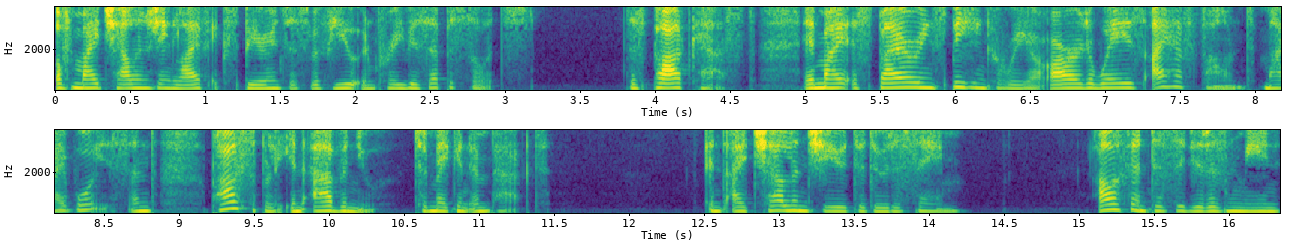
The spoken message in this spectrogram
of my challenging life experiences with you in previous episodes. This podcast and my aspiring speaking career are the ways I have found my voice and possibly an avenue to make an impact. And I challenge you to do the same. Authenticity doesn't mean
